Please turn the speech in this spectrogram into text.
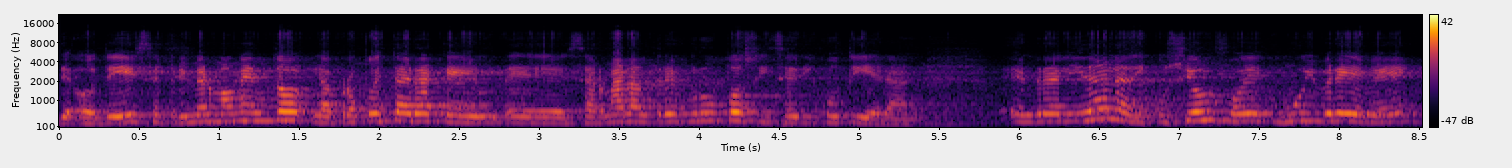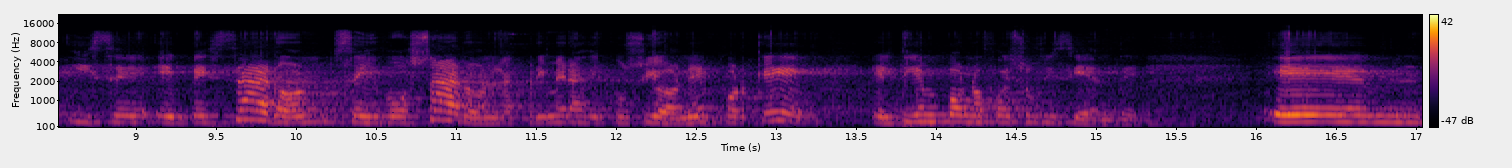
de, ese primer momento, la propuesta era que eh, se armaran tres grupos y se discutieran. En realidad la discusión fue muy breve y se empezaron, se esbozaron las primeras discusiones porque el tiempo no fue suficiente. Eh,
